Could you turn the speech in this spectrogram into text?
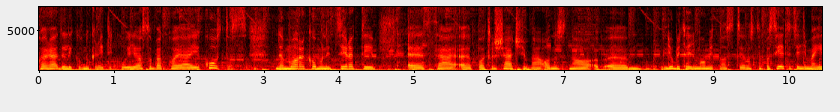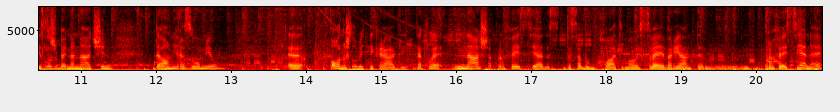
koja radi likovnu kritiku ili osoba koja je kustos, da mora komunicirati e, sa e, potrošačima, odnosno e, ljubiteljima umjetnosti, odnosno posjetiteljima izložbe na način da oni razumiju ono što umjetnik radi. Dakle, naša profesija, da, da sad uhvatimo ove sve varijante profesije, ne,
